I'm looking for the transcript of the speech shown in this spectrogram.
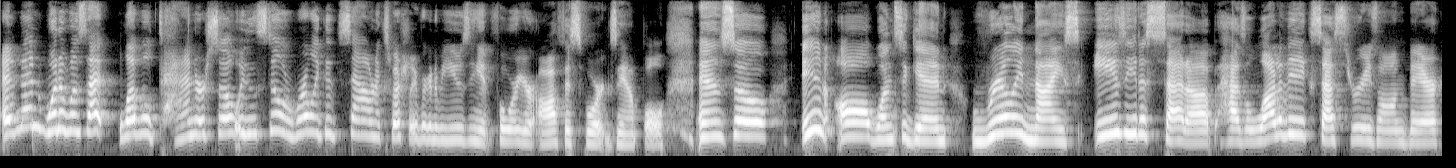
And then when it was at level 10 or so, it was still a really good sound, especially if you're gonna be using it for your office, for example. And so in all, once again, really nice, easy to set up, has a lot of the accessories on there.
